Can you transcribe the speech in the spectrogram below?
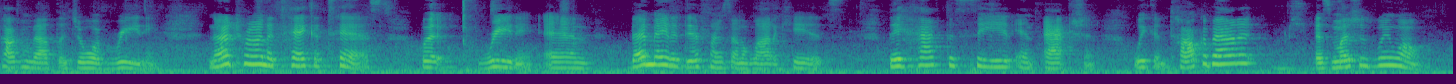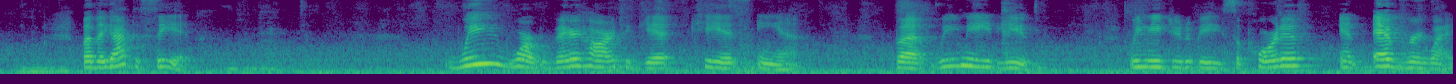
talking about the joy of reading, not trying to take a test, but reading. And that made a difference in a lot of kids. They have to see it in action. We can talk about it as much as we want, but they got to see it. We work very hard to get kids in, but we need you. We need you to be supportive in every way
